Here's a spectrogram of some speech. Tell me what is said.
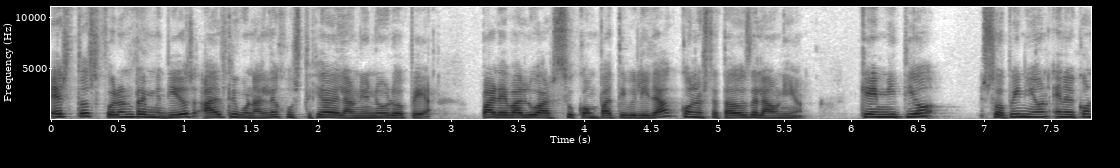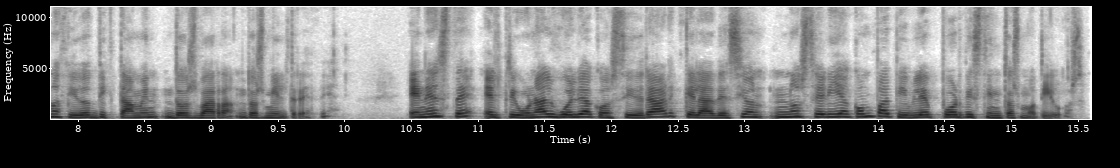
Estos fueron remitidos al Tribunal de Justicia de la Unión Europea para evaluar su compatibilidad con los tratados de la Unión, que emitió su opinión en el conocido dictamen 2-2013. En este, el tribunal vuelve a considerar que la adhesión no sería compatible por distintos motivos.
